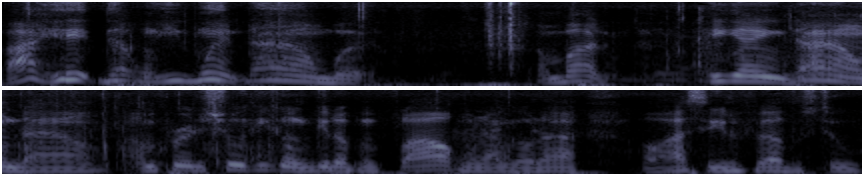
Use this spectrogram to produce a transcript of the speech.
I hit that one. He went down, but I'm about to, he ain't down down. I'm pretty sure he gonna get up and fly off when I go down. Oh, I see the feathers too.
